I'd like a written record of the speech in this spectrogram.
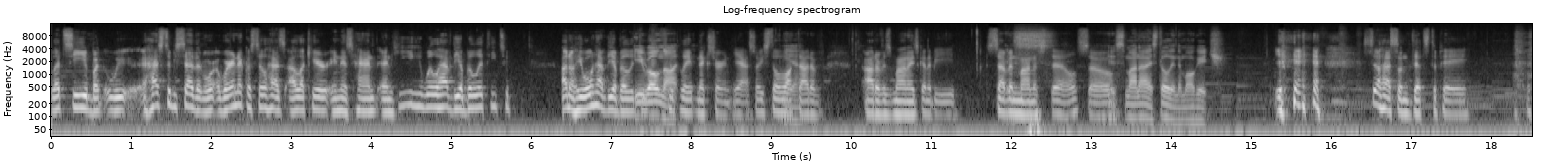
Let's see, but we it has to be said that Wereneko still has Al'Akir in his hand, and he will have the ability to. Oh no, he won't have the ability He to, will to play it next turn. Yeah, so he's still locked Yeah. out of out of his mana. He's gonna be seven His- mana still. So His mana is still in the mortgage. yeah, still has some debts to pay.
